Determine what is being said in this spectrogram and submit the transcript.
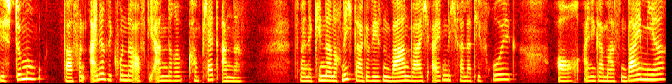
Die Stimmung war von einer Sekunde auf die andere komplett anders. Als meine Kinder noch nicht da gewesen waren, war ich eigentlich relativ ruhig, auch einigermaßen bei mir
